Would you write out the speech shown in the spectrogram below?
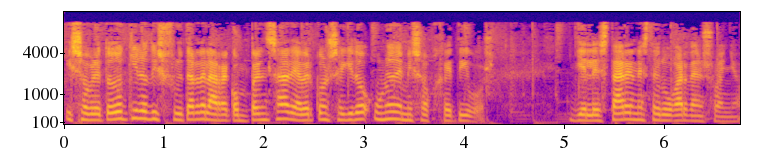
y sobre todo quiero disfrutar de la recompensa de haber conseguido uno de mis objetivos y el estar en este lugar de ensueño.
